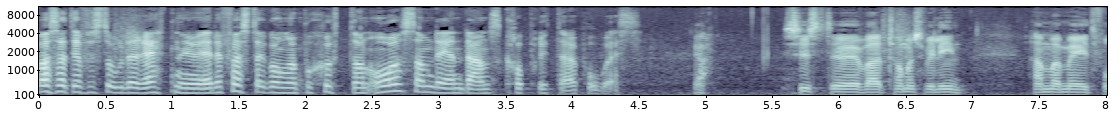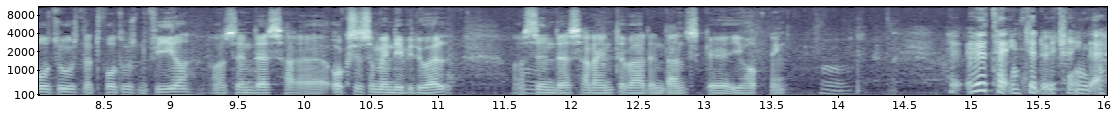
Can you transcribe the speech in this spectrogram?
Bara så att jag förstod det rätt nu, är det första gången på 17 år som det är en dansk hoppryttare på OS? Ja, sist øh, var Thomas Velin. Han var med i 2000 og 2004, og siden dess har, også som individuell. Och sen dess har det inte varit en dansk i hoppning. Mm. Hur, hur tänker du kring det?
